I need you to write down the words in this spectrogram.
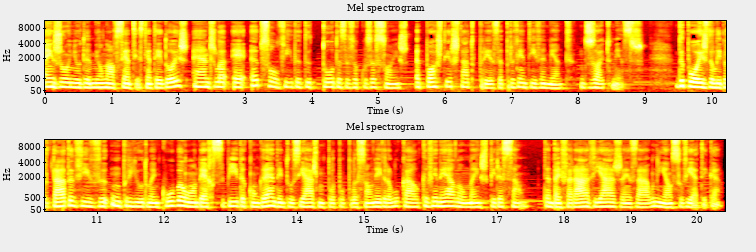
Em junho de 1972, Angela é absolvida de todas as acusações após ter estado presa preventivamente 18 meses. Depois de libertada, vive um período em Cuba, onde é recebida com grande entusiasmo pela população negra local, que vê nela uma inspiração. Também fará viagens à União Soviética.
